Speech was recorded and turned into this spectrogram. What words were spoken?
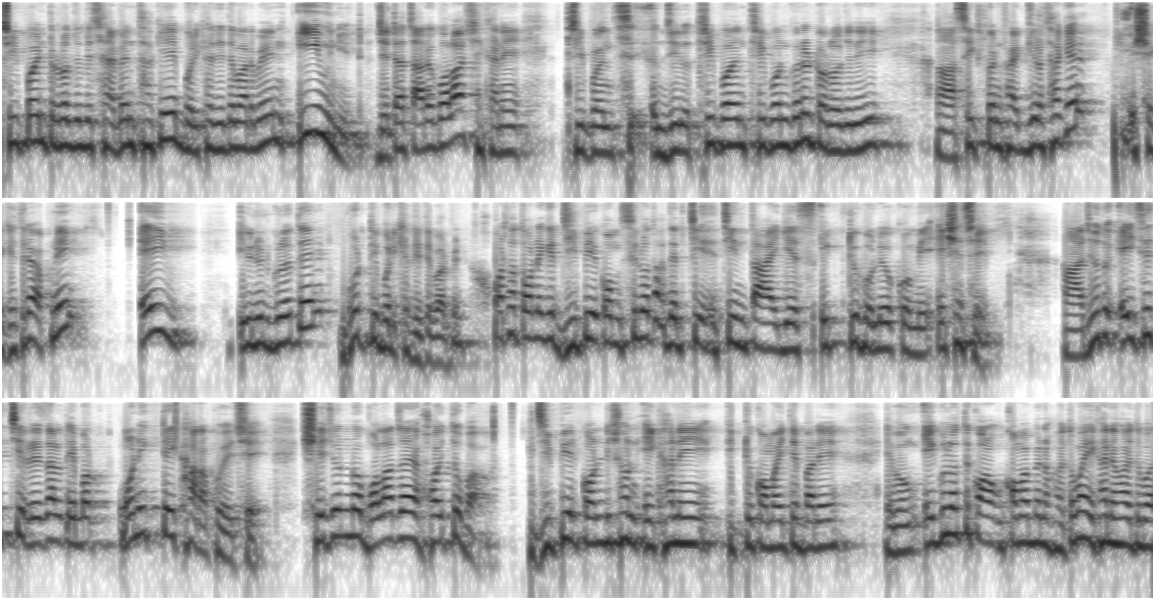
three point total যদি সেভেন থাকে, পরীক্ষা দিতে পারবেন ই ইউনিট যেটা চারুকলা, সেখানে three point zero three point three point করে টোটাল যদি সিক্স পয়েন্ট ফাইভ জিরো থাকে, সেক্ষেত্রে আপনি এই ইউনিটগুলোতে ভর্তি পরীক্ষা দিতে পারবেন। অর্থাৎ অনেকের জিপিএ কম ছিল, তাদের চিন্তা আই গেস একটু হলেও কমে এসেছে। যেহেতু এইচএসসির রেজাল্ট এবার অনেকটাই খারাপ হয়েছে, সেজন্য বলা যায় হয়তোবা জিপিএর কন্ডিশন এখানে একটু কমাইতে পারে এবং এগুলোতে কমাবে না, হয়তোবা এখানে হয়তোবা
